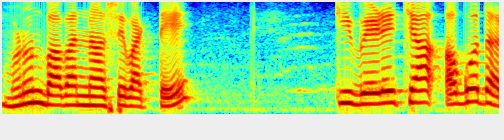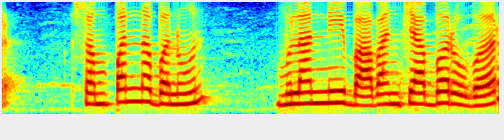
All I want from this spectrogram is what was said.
म्हणून बाबांना असे वाटते की वेळेच्या अगोदर संपन्न बनून मुलांनी बाबांच्या बरोबर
